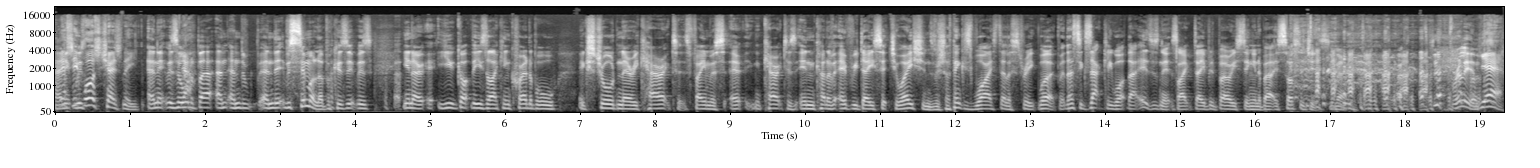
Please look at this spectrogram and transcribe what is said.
and yes, it was, Chesney. and it was all Yeah. about and and and it was similar because it was you know you got these like incredible extraordinary characters famous uh, characters in kind of everyday situations which i think is why stella street worked but that's exactly what that is isn't it it's like david bowie singing about his sausages you know brilliant Yeah,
